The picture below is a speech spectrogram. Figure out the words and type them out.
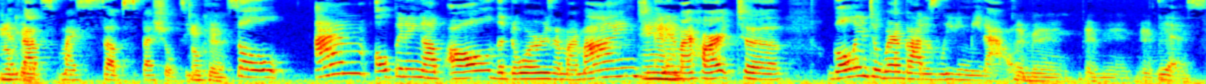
and that's my subspecialty. Okay. So I'm opening up all the doors in my mind and in Mm. my heart to go into where God is leading me now. Amen. Amen. Amen. Yes.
